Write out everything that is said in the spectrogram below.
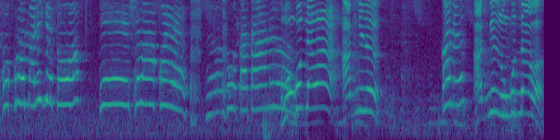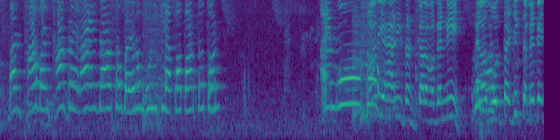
છોકરો મરી ગયો તો. તે સેવા કોઈ રોતા તા ને? રૂંગું જ ના આવે આદમીને. કને આદમીને રૂંગું જ ના આવે. બંથા બંથા ગળાએ દાવ તો બૈરમ ગુડી ટેપો પાડતો તો હું તો હારી હારી સંસ્કાર વગરની. પેલા બોલતા શીખ તમે કઈ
